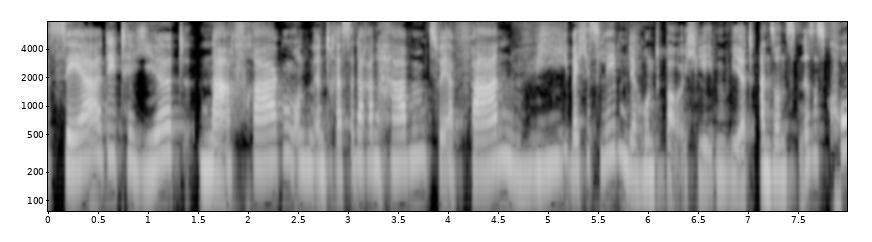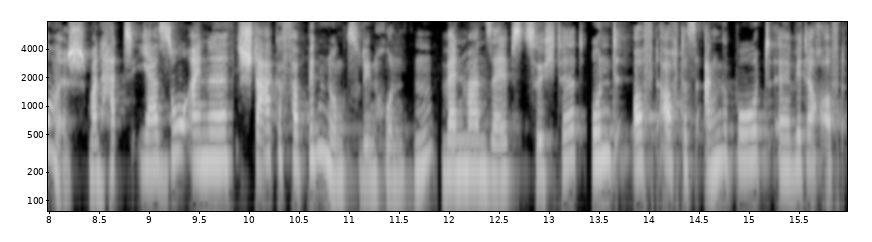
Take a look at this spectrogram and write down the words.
sehr detailliert nachfragen und ein Interesse daran haben, zu erfahren, wie, welches Leben der Hund bei euch leben wird. Ansonsten ist es komisch. Man hat ja so eine starke Verbindung zu den Hunden, wenn man selbst züchtet. Und oft auch das Angebot äh, wird auch oft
